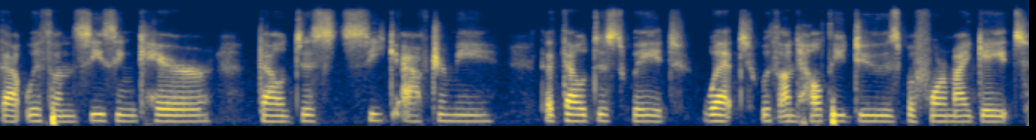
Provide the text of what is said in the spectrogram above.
that with unceasing care thou didst seek after me, that thou didst wait, wet with unhealthy dews before my gate,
